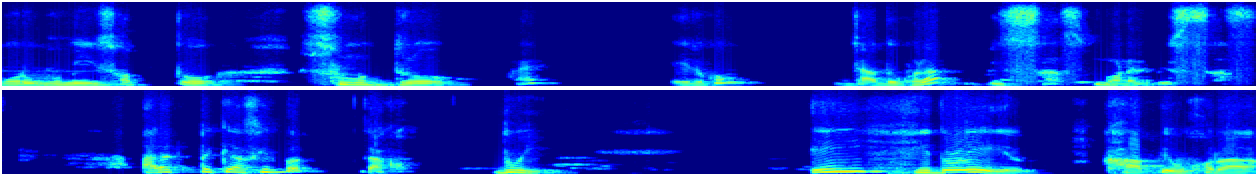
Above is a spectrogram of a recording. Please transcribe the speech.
মরুভূমি, সপ্ত, সমুদ্র হ্যাঁ? এরকম জাদুঘোড়া বিশ্বাস, মনের বিশ্বাস। আরেকটা কি আশীর্বাদ, দেখো, দুই। এই হৃদয়ের খাপে ভরা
